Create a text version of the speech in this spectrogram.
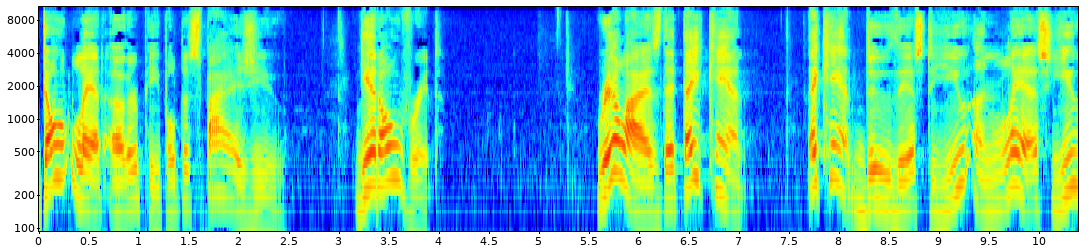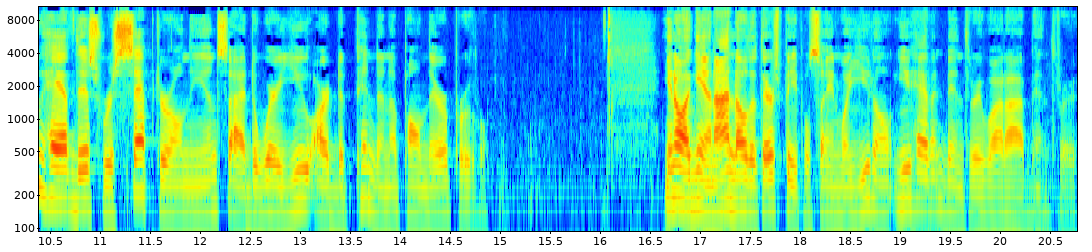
don't let other people despise you. Get over it. Realize that they can't They can't do this to you unless you have this receptor on the inside to where you are dependent upon their approval. You know, again, I know that there's people saying, well, you don't, you haven't been through what I've been through.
